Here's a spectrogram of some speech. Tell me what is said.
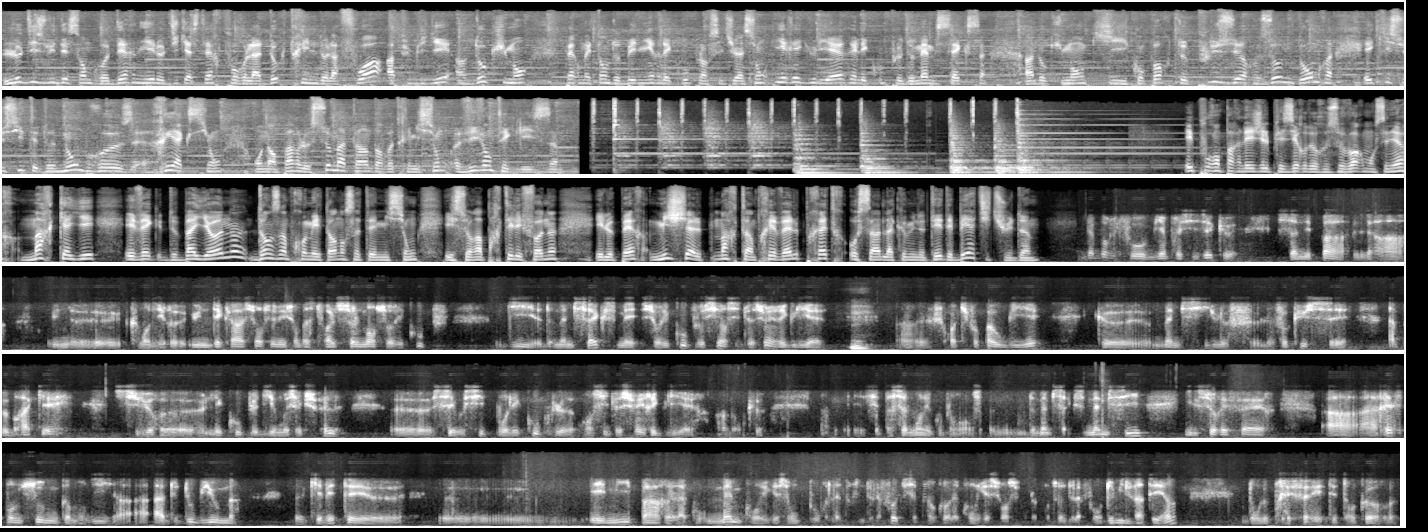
Le 18 décembre dernier, le Dicaster pour la doctrine de la foi a publié un document permettant de bénir les couples en situation irrégulière et les couples de même sexe. Un document qui comporte plusieurs zones d'ombre et qui suscite de nombreuses réactions. On en parle ce matin dans votre émission Vivante Église. Et pour en parler, j'ai le plaisir de recevoir monseigneur Marc Caillé, évêque de Bayonne. Dans un premier temps, dans cette émission, il sera par téléphone, et le père Michel Martin Prével, prêtre au sein de la communauté des Béatitudes. D'abord, il faut bien préciser que ça n'est pas une, comment dire, une déclaration sur l'élection pastorale seulement sur les couples dits de même sexe, mais sur les couples aussi en situation irrégulière. Hmm. Hein, je crois qu'il ne faut pas oublier que même si le, focus s'est un peu braqué sur euh, les couples dits homosexuels, euh, c'est aussi pour les couples en situation irrégulière. Hein, donc, euh, c'est pas seulement les couples de même sexe. Même si il se réfère à un responsum, comme on dit, à, ad dubium, qui avait été émis par la même congrégation pour la doctrine de la foi, qui s'appelait encore la congrégation sur la doctrine de la foi en 2021, dont le préfet était encore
